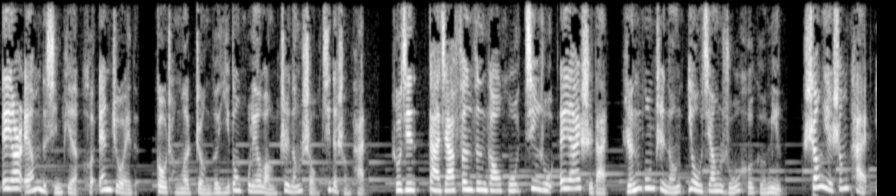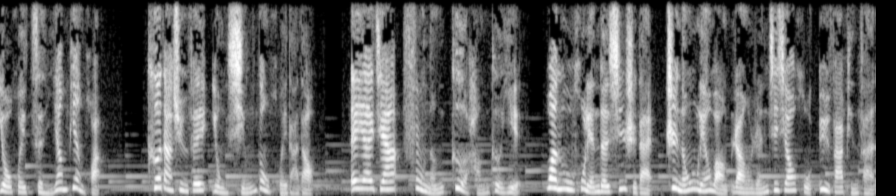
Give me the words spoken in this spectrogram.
，ARM 的芯片和 Android 构成了整个移动互联网智能手机的生态。如今，大家纷纷高呼：进入 AI 时代，人工智能又将如何革命？商业生态又会怎样变化？科大讯飞用行动回答道：AI 加赋能各行各业。万物互联的新时代，智能物联网让人机交互愈发频繁，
